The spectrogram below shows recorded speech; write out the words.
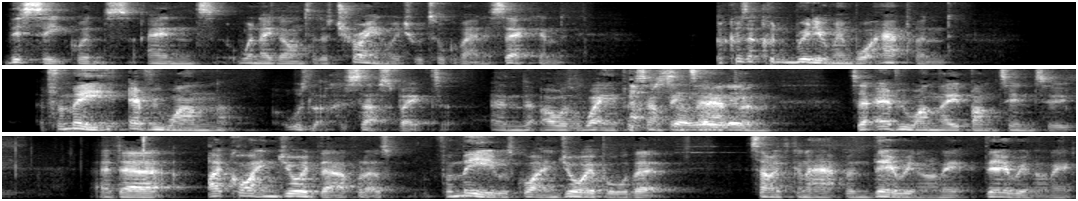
this sequence, and when they go onto the train, which we'll talk about in a second, because I couldn't really remember what happened. For me, everyone was like a suspect, and I was waiting for something to happen to everyone they bumped into, and uh, I quite enjoyed that. I thought that was for me, it was quite enjoyable that something's going to happen. They're in on it. They're in on it.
